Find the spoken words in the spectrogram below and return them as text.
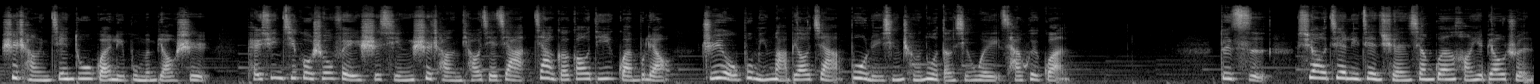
市场监督管理部门表示，培训机构收费实行市场调节价，价格高低管不了，只有不明码标价、不履行承诺等行为才会管。对此，需要建立健全相关行业标准，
